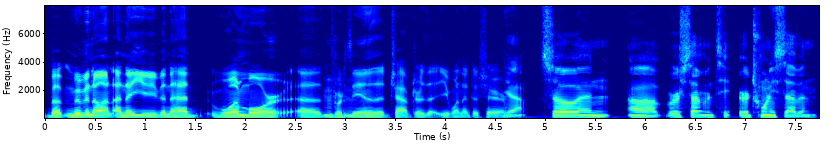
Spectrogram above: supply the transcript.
But moving on, I know you even had one more uh, towards the end of the chapter that you wanted to share. Yeah. So in uh, verse 17 or 27,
